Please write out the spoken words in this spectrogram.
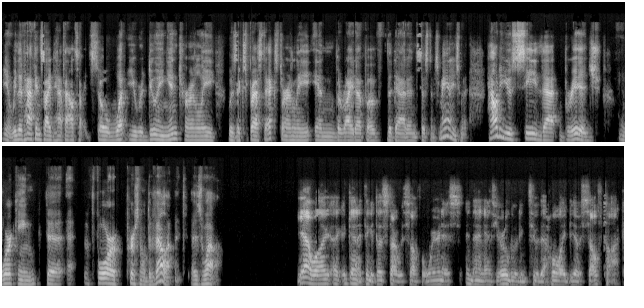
you know we live half inside and half outside so what you were doing internally was expressed externally in the write-up of the data and systems management how do you see that bridge working to uh, for personal development as well yeah well I, I, again i think it does start with self-awareness and then as you're alluding to that whole idea of self-talk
